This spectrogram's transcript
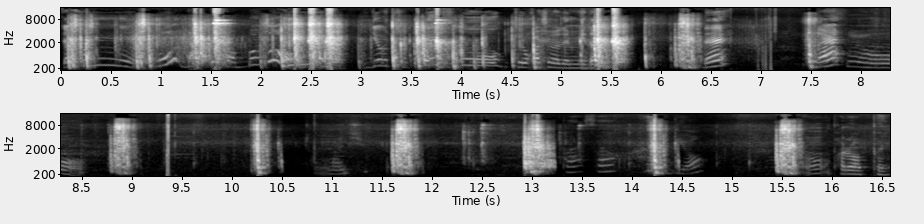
자 선님 어? 나도 안 먹어. 이제부터 빼고 들어가셔야 됩니다 네? 네? 요 정말 쉽. 가서 어디요? 어 바로 앞에.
